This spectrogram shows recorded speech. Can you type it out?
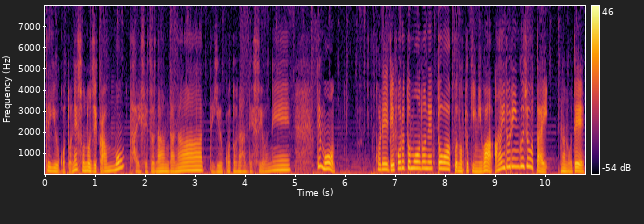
ていうことね。その時間も大切なんだなっていうことなんですよね。でも、これデフォルトモードネットワークの時にはアイドリング状態なので、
